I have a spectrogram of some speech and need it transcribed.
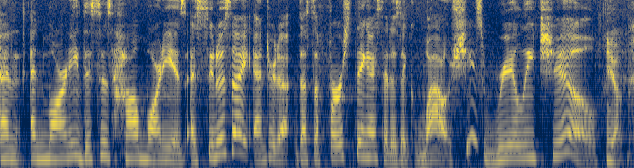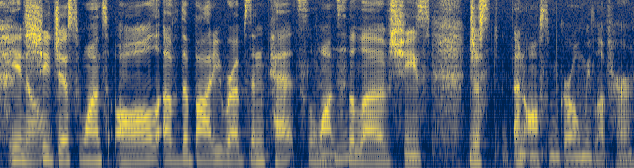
And, and Marnie, this is how Marnie is. As soon as I entered, uh, that's the first thing I said is like, wow, she's really chill. Yep. You know? She just wants all of the body rubs and pets, wants mm -hmm. the love. She's just an awesome girl and we love her.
